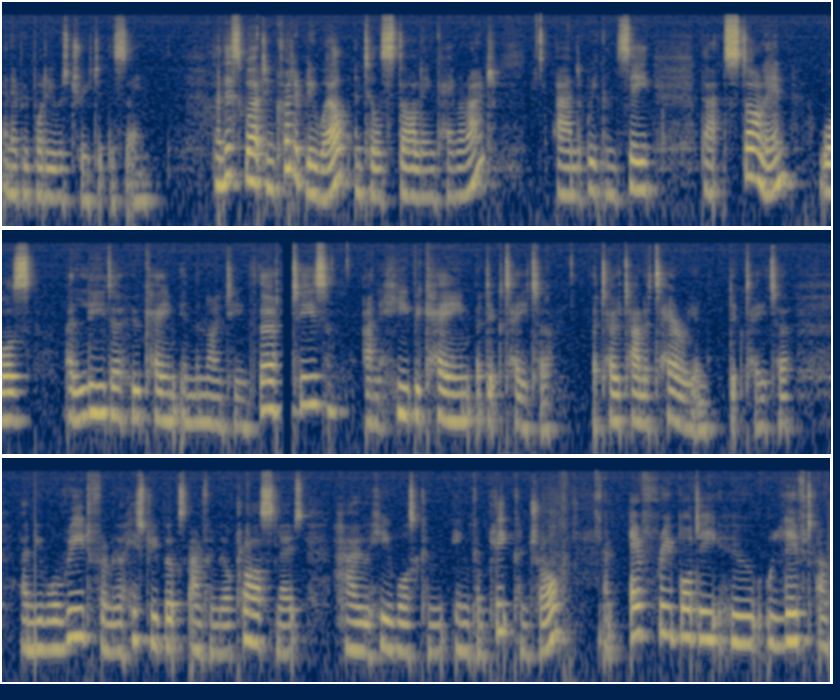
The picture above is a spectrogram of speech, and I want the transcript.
and everybody was treated the same. Now this worked incredibly well until Stalin came around and we can see that Stalin was a leader who came in the 1930s and he became a dictator, a totalitarian dictator. And you will read from your history books and from your class notes how he was in complete control and everybody who lived and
